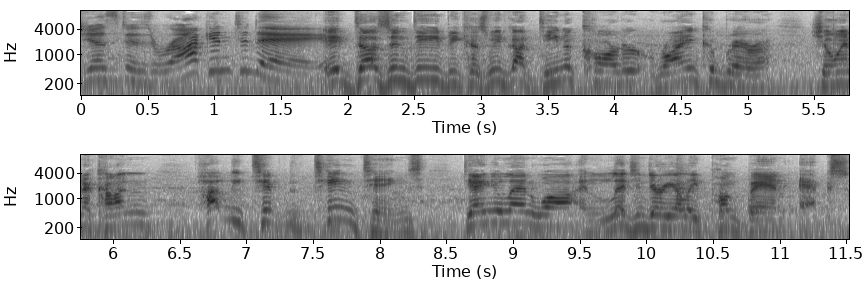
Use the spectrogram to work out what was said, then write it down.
just as rocking today. It does indeed, because we've got Deana Carter, Ryan Cabrera, Joanna Cotton, hotly tipped Ting Tings, Daniel Lanois, and legendary LA punk band X,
